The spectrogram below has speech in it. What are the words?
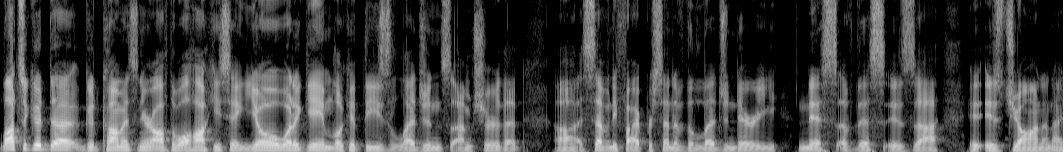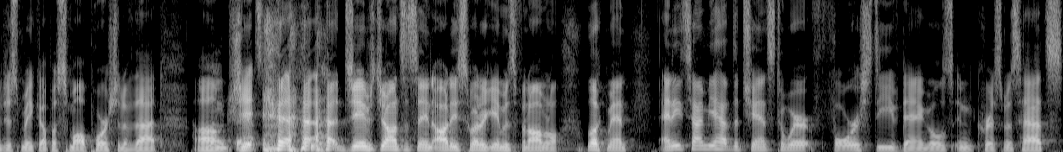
lots of good uh, good comments in here. Off the wall hockey saying, "Yo, what a game! Look at these legends." I'm sure that uh, 75% of the legendariness of this is uh, is John, and I just make up a small portion of that. Um, J- James Johnson saying Auddie sweater game is phenomenal. Look, man, anytime you have the chance to wear four Steve Dangles in Christmas hats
